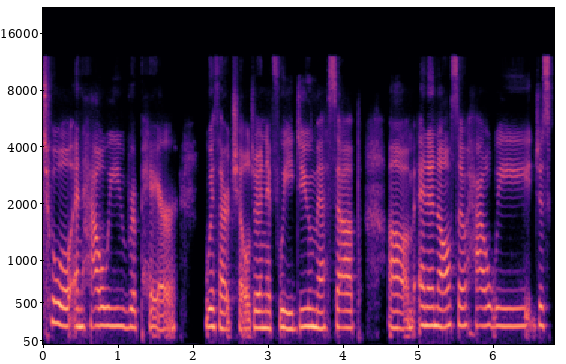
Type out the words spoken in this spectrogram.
tool in how we repair with our children if we do mess up. Um, and then also how we just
